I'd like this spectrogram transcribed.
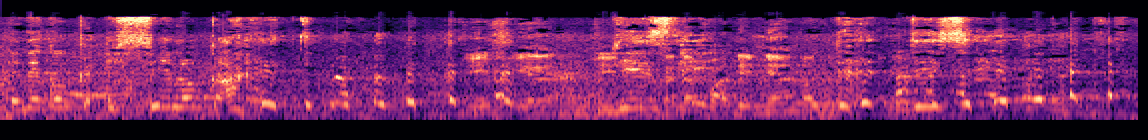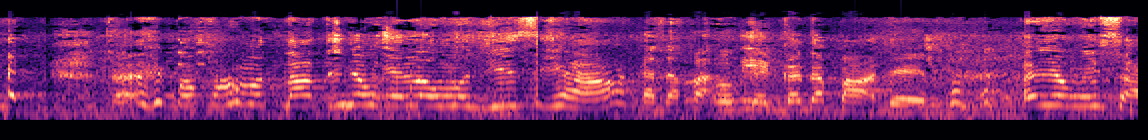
Hindi ko, sino kahit. GC yan. GC. Kadapa din yan. Huwag- GC. Ay, papromote natin yung mo, GC, ha? Kadapa Okay, din. kadapa din. Ay, yung isa.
